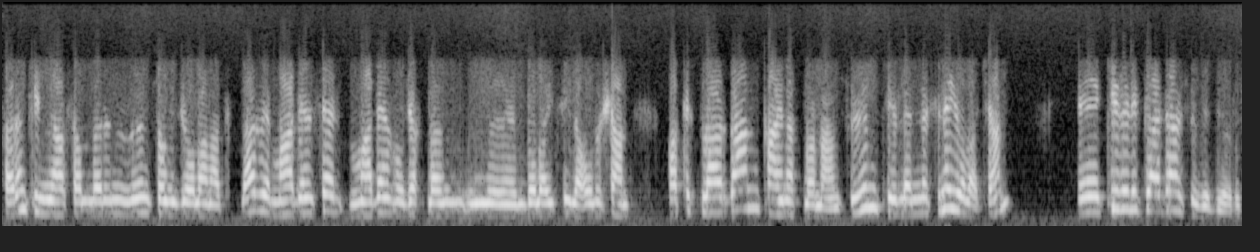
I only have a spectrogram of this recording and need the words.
tarım kimyasallarının sonucu olan atıklar ve madensel maden ocaklarının e, dolayısıyla oluşan atıklardan kaynaklanan suyun kirlenmesine yol açan e, kirliliklerden söz ediyoruz.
